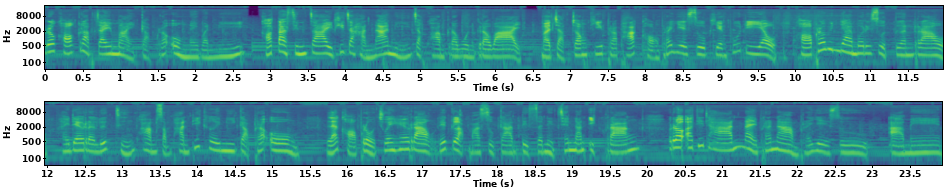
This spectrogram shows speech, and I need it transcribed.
เราขอกลับใจใหม่กับพระองค์ในวันนี้ ขอตัดสินใจที่จะหันหน้าหนีจากความกระวนกระวาย มาจับจ้องที่พระพักของพระเยซูเพียงผู้เดียว ขอพระวิญญาณบริสุทธิ์เตือนเราให้ได้ระลึกถึงความสัมพันธ์ที่เคยมีกับพระองค์และขอโปรดช่วยให้เราได้กลับมาสู่การติดสนิทเช่นนั้นอีกครั้ง เราอธิษฐานในพระนามพระเยซู อาเมน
